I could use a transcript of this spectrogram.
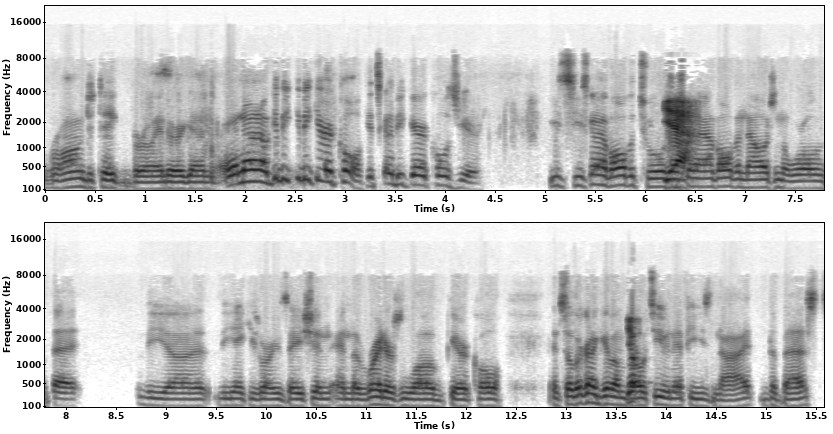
wrong to take Verlander again? Oh, no, no, give me give me Gerrit Cole. It's going to be Gerrit Cole's year. He's he's going to have all the tools. Yeah. He's going to have all the knowledge in the world that the uh, the Yankees organization and the writers love Gerrit Cole, and so they're going to give him Yep. votes even if he's not the best.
